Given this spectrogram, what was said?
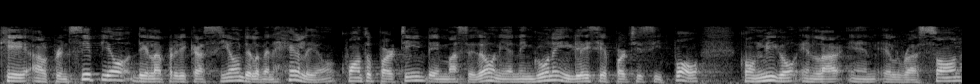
que al principio de la predicación del Evangelio, cuando partí de Macedonia, ninguna iglesia participó conmigo en, la, en el razón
